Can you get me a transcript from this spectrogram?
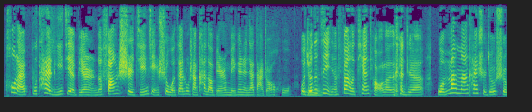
后来不太理解别人的方式，仅仅是我在路上看到别人没跟人家打招呼，我觉得自己已经犯了天条了，感觉我慢慢开始就是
